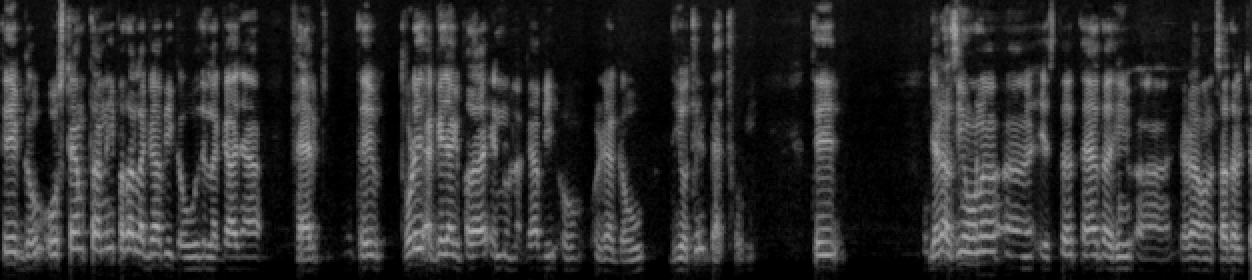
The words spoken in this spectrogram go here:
ਤੇ ਗਊ- ਉਸ ਟਾਈਮ ਤਾਂ ਨਹੀਂ ਪਤਾ ਲੱਗਾ ਵੀ ਗਊ ਦੇ ਲੱਗਾ ਜਾਂ ਫੈਰ ਤੇ ਥੋੜੇ ਅੱਗੇ ਜਾ ਕੇ ਪਤਾ ਇਹਨੂੰ ਲੱਗਾ ਵੀ ਉਹ ਜਿਹੜਾ ਗਊ ਦੀ ਉੱਥੇ ਡੈਥ ਹੋ ਗਈ। ਤੇ ਜਿਹੜਾ ਅਸੀਂ ਹੁਣ ਇਸ ਤਹਿਤ ਅਸੀਂ ਜਿਹੜਾ ਹੁਣ ਸਦਰ ਚ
